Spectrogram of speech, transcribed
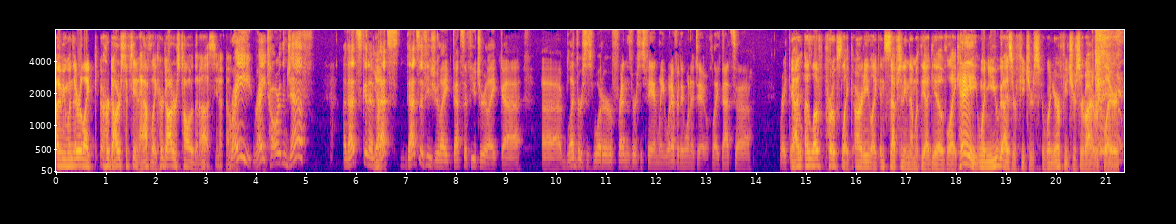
I, mean when they were like her daughter's 15 and a half like her daughter's taller than us you know right, right, taller than Jeff. Uh, That's gonna. Yeah. That's that's a future like that's a future like uh, uh, blood versus water, friends versus family, whatever they want to do. Like that's uh, right there. yeah I, I love Probst like already like inceptioning them with the idea of like hey when you guys are futures when you're a future survivor player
